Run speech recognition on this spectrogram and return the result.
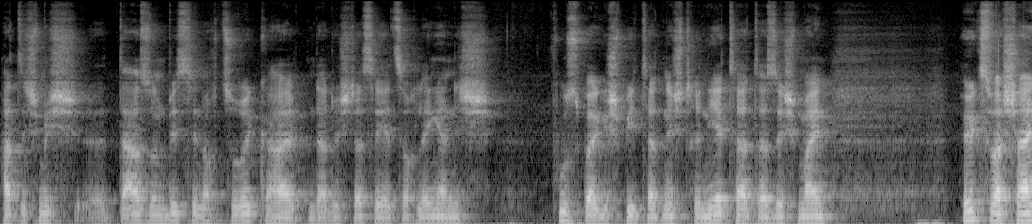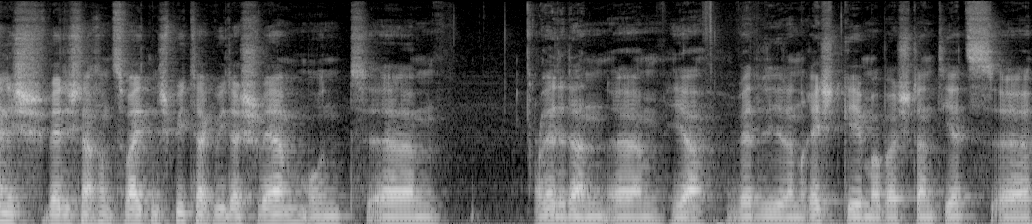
hatte ich mich äh, da so ein bisschen noch zurückgehalten, dadurch, dass er jetzt auch länger nicht Fußball gespielt hat, nicht trainiert hat. Also ich meine, höchstwahrscheinlich werde ich nach dem zweiten Spieltag wieder schwärmen und ähm, werde dann, ähm, ja, werde dir dann recht geben, aber Stand jetzt äh,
